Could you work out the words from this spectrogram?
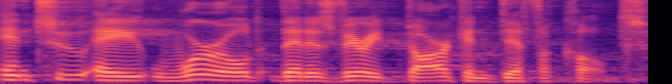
into a world that is very dark and difficult.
